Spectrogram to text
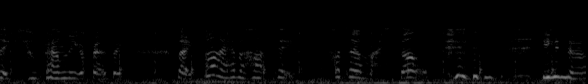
like your family or friends like like oh I have a hot date hot date myself. you know,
